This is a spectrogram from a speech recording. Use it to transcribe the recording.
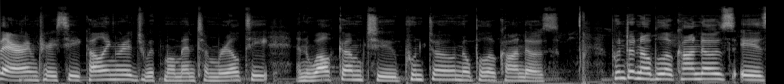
there, I'm Tracy Collingridge with Momentum Realty, and welcome to Punta Nopolo Condos. Punta Nopolo Condos is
